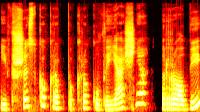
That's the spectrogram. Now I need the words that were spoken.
i wszystko krok po kroku wyjaśnia, robi,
